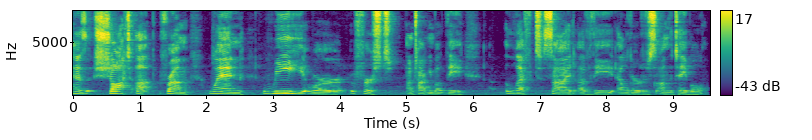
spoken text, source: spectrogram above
has shot up from when we were first. I'm talking about the left side of the elders on the table,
